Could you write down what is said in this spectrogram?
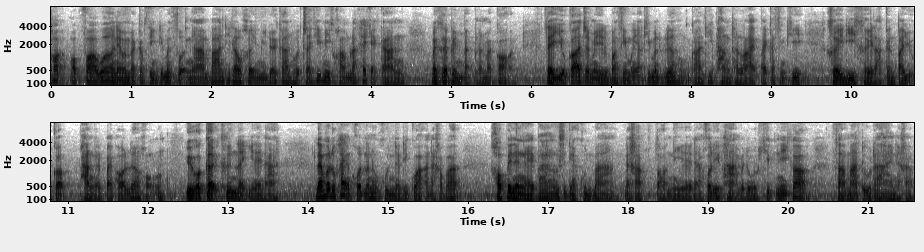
House of Flower เนี่ยมันเหมือนกับสิ่งที่มันสวยงามบ้านที่เราเคยมีด้วยกันหัวใจที่มีความรักให้แก่กันไม่เคยเป็นแบบนั้นมาก่อน แต่อยู่ก็อาจจะมีบางสิ่งบางอย่างที่มันเรื่องของการที่พังทลายไปกับสิ่งที่เคยดีเคยรักกันไป อยู่ก็พังกันไปเพราะเรื่องของอยู่ก็เกิดขึ้นอะไรอย่างนี้เลยนะ แล้วมาดูไพ่ของคนนั้นของคุณกันดีกว่านะครับว่าเขาเป็นยังไงบ้างรู้สึกอยังไงคุณบ้างนะครับ ตอนนี้เลยนะ คนที่ผ่านมาดูคลิปนี้ก็สามารถดูได้นะครับ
